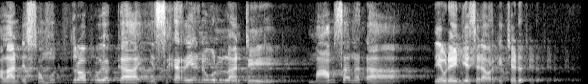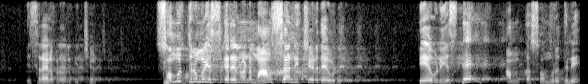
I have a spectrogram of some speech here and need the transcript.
అలాంటి సముద్రపు యొక్క ఇసుక రేణువులు లాంటి మాంసాన్నట దేవుడు ఏం చేశాడు? ఎవరికి ఇచ్చాడు? ఇస్రాయేల్ ప్రజలకు ఇచ్చాడు. సముద్రము ఇసుక మాంసాన్ని ఇచ్చాడు దేవుడు. దేవుడు ఇస్తే అంత సమృద్ధిని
